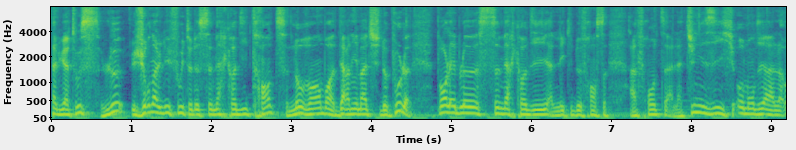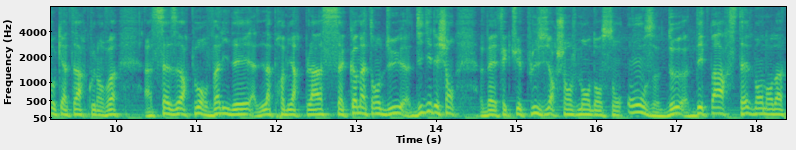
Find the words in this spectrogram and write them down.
Salut à tous, le journal du foot de ce mercredi 30 novembre, dernier match de poule pour les Bleus. Ce mercredi, l'équipe de France affronte la Tunisie au mondial au Qatar, coup d'envoi à 16h pour valider la première place. Comme attendu, Didier Deschamps va effectuer plusieurs changements dans son 11 de départ. Steve Mandanda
